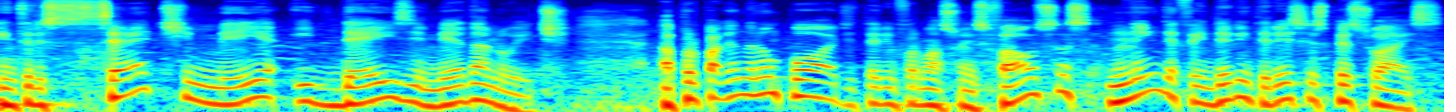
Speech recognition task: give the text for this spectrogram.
entre 7h30 e 10h30 da noite. A propaganda não pode ter informações falsas nem defender interesses pessoais.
